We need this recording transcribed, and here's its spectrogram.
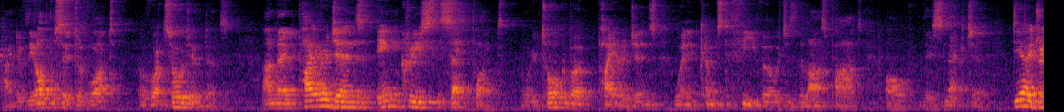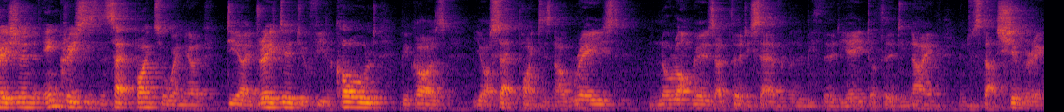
Kind of the opposite of what, of what sodium does. And then pyrogens increase the set point. And we'll talk about pyrogens when it comes to fever, which is the last part of this lecture. Dehydration increases the set point, so when you're dehydrated, you feel cold because your set point is now raised. No longer is at 37, it'll be 38 or 39, and you start shivering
